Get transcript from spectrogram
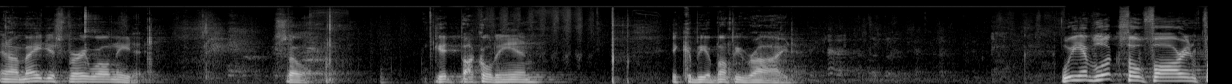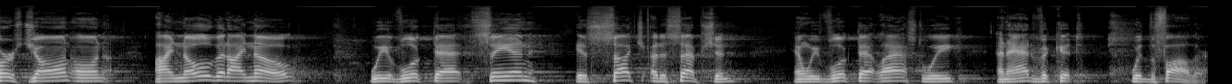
and I may just very well need it. So get buckled in. It could be a bumpy ride. We have looked so far in 1 John on I know that I know. We have looked at sin is such a deception, and we've looked at last week an advocate with the Father.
